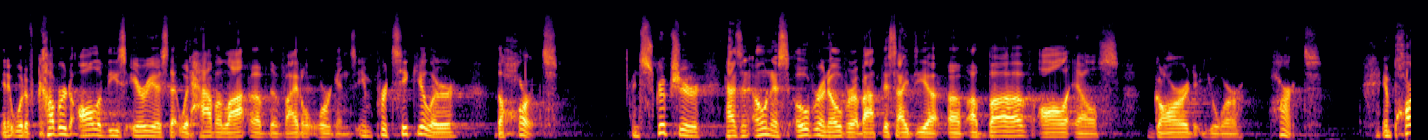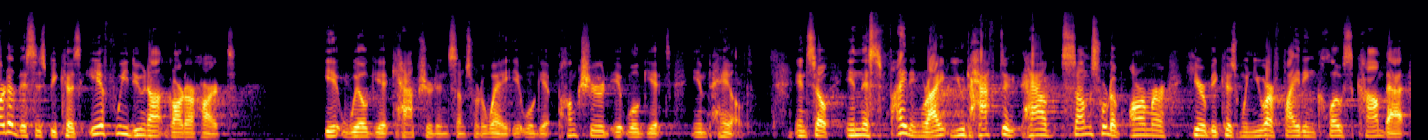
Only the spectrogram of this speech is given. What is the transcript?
and it would have covered all of these areas that would have a lot of the vital organs, in particular the heart. And scripture has an onus over and over about this idea of above all else, guard your heart. And part of this is because if we do not guard our heart, it will get captured in some sort of way. It will get punctured, it will get impaled. And so, in this fighting, right, you'd have to have some sort of armor here because when you are fighting close combat,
